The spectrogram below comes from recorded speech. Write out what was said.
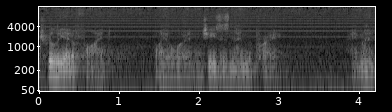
truly edified by your word. In Jesus' name we pray. Amen.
